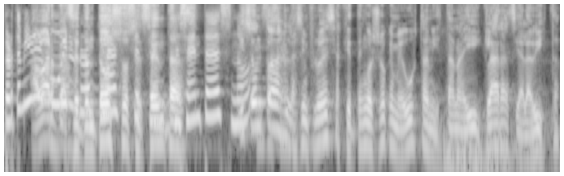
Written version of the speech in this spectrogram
Pero también Abarca muy clas- sesentas. sesentas, ¿no? Y son todas las influencias que tengo yo que me gustan y están ahí claras y a la vista.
